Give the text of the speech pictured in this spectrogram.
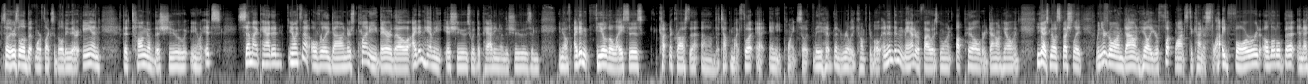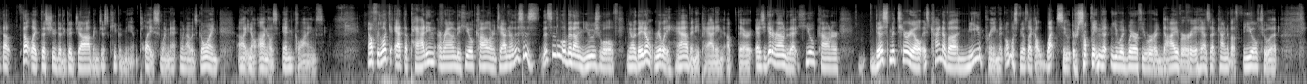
So there's a little bit more flexibility there. And the tongue of the shoe, you know, it's semi-padded. You know, it's not overly done. There's plenty there though. I didn't have any issues with the padding of the shoes and, you know, I didn't feel the laces cutting across the, um, the top of my foot at any point. So they have been really comfortable. And it didn't matter if I was going uphill or downhill. And you guys know, especially when you're going downhill, your foot wants to kind of slide forward a little bit. And I thought felt like this shoe did a good job in just keeping me in place when that, when I was going, uh, you know, on those inclines. Now, if we look at the padding around the heel collar and tab, now this is this is a little bit unusual. You know, they don't really have any padding up there. As you get around to that heel counter, this material is kind of a neoprene. It almost feels like a wetsuit or something that you would wear if you were a diver. It has that kind of a feel to it.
